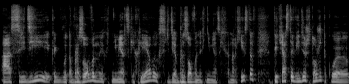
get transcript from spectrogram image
а среди как бы вот образованных немецких левых, среди образованных немецких анархистов ты часто видишь тоже такое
